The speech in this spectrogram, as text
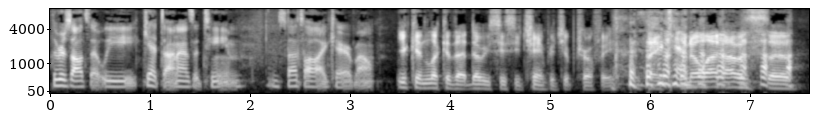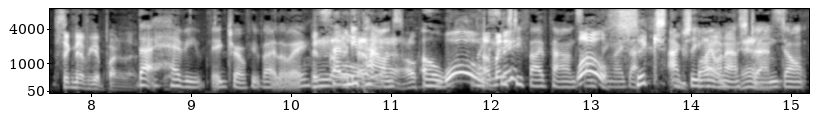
the results that we get done as a team. And so that's all I care about. You can look at that WCC championship trophy and think, you know what? I was a significant part of that. That heavy, big trophy, by the way, It's seventy not- pounds. yeah. Oh, Whoa! like How many? sixty-five pounds, Whoa, something like that. Actually, you might want to ask Jen. Don't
